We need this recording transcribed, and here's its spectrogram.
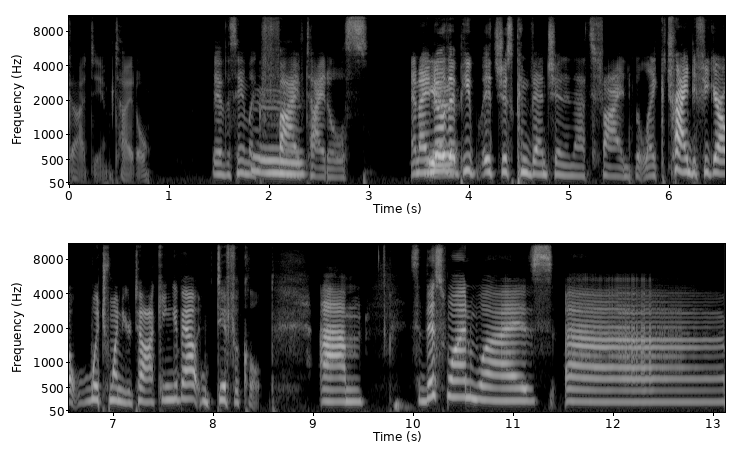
goddamn title. They have the same like five titles. And I know that people it's just convention and that's fine, but like trying to figure out which one you're talking about difficult. Um so this one was uh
